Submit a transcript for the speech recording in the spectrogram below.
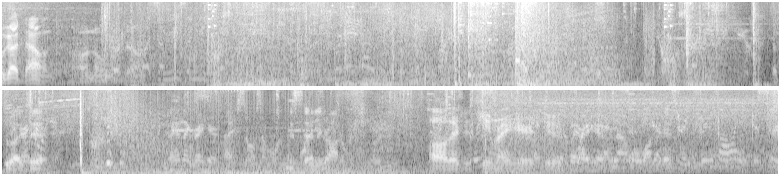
Who got downed? Oh no, we got downed. It's a. That's Who I did. Man, like right here. I saw someone. This that is. Rock. Oh, there's a team right here too. Right here. We'll walk it in. Demonstrate free falling and discern.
